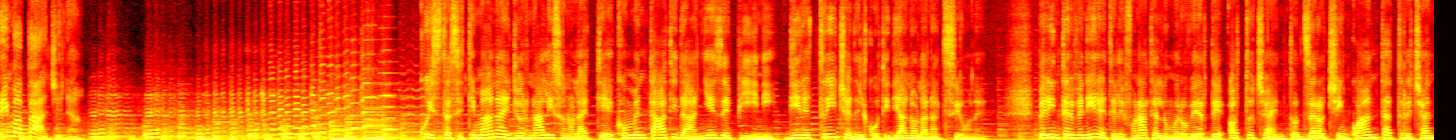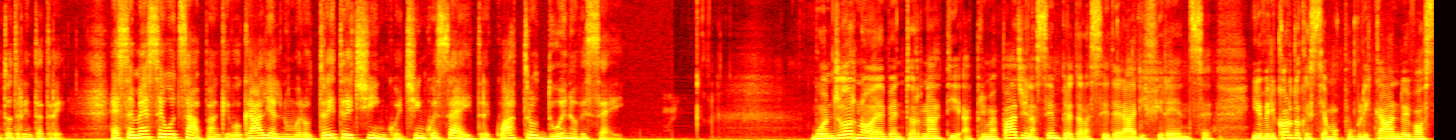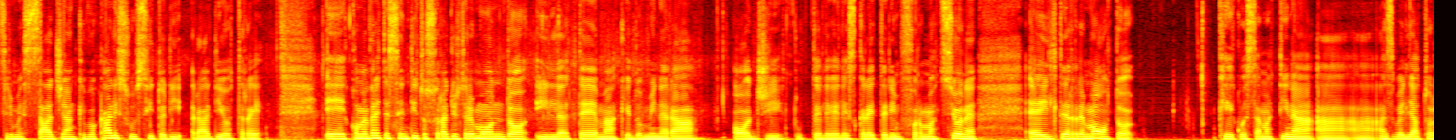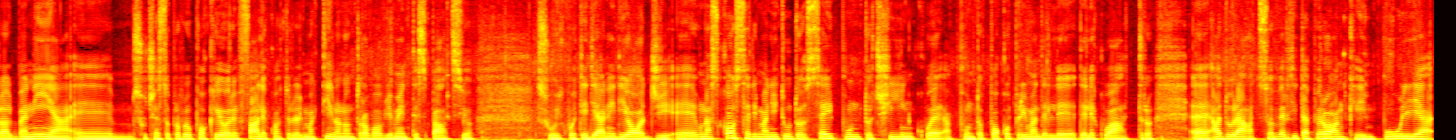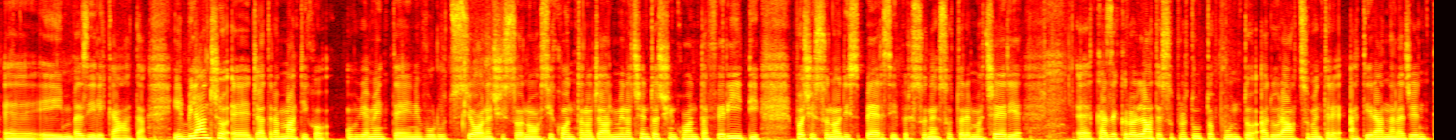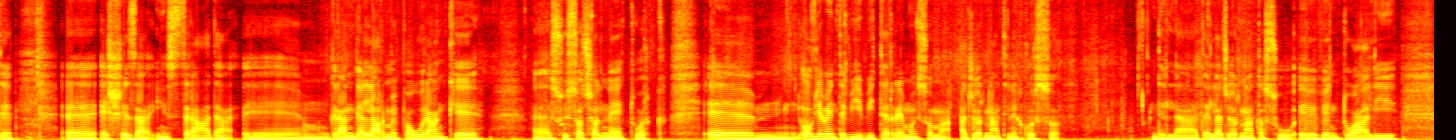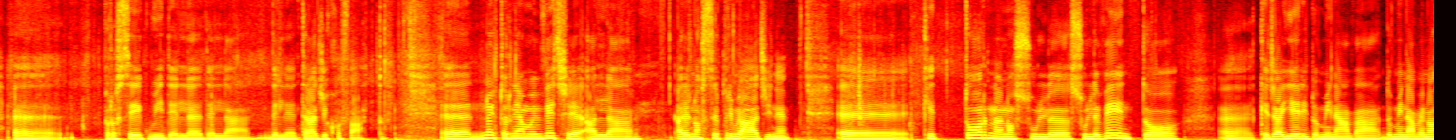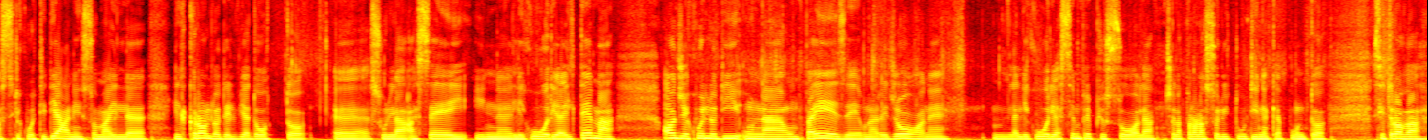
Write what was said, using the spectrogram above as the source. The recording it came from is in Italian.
prima pagina. Questa settimana i giornali sono letti e commentati da Agnese Pini, direttrice del quotidiano La Nazione. Per intervenire telefonate al numero verde 800 050 333. Sms e WhatsApp anche vocali al numero 335 56 34 296. Buongiorno e bentornati a prima pagina, sempre dalla sede RAI di Firenze. Io vi ricordo che stiamo pubblicando i vostri messaggi anche vocali sul sito di Radio 3 e come avrete sentito su Radio 3 Mondo il tema che dominerà oggi tutte le, le scalette di informazione è il terremoto che questa mattina ha, ha, svegliato l'Albania, è successo proprio poche ore fa, alle 4 del mattino, non trova ovviamente spazio sui quotidiani di oggi. È una scossa di magnitudo 6.5, appunto poco prima delle, delle 4, eh, a Durazzo, avvertita però anche in Puglia eh, e in Basilicata. Il bilancio è già drammatico, ovviamente è in evoluzione, sono, si contano già almeno 150 feriti, poi ci sono dispersi, persone sotto le macerie, eh, case crollate, soprattutto appunto a Durazzo, mentre a Tirana la gente eh, è scesa in strada. un grande allarme e paura anche eh, sui social network. E, ovviamente vi, vi, terremo insomma, aggiornati nel corso della, della giornata su eventuali eh, prosegui del, della, del, tragico fatto. Eh, noi torniamo invece alla, alle nostre prime pagine eh, che tornano sul, sull'evento eh, che già ieri dominava, dominava, i nostri quotidiani, insomma il, il crollo del viadotto eh, sulla A6 in Liguria. Il tema oggi è quello di una, un paese, una regione, la Liguria sempre più sola, c'è la parola solitudine che appunto si trova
